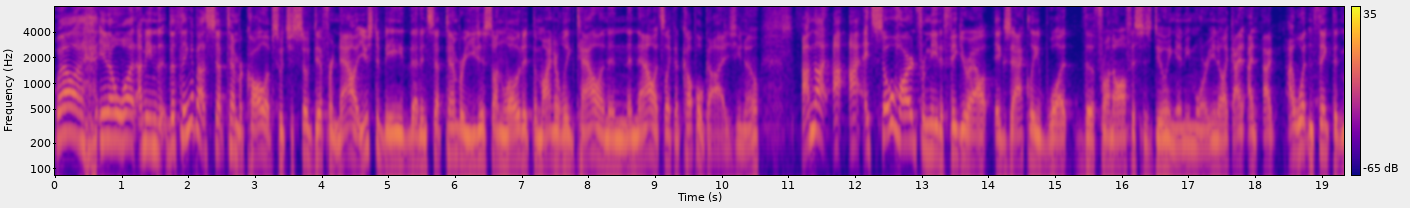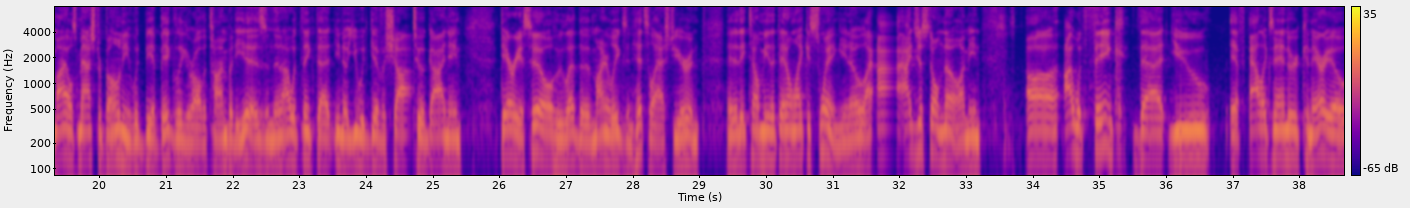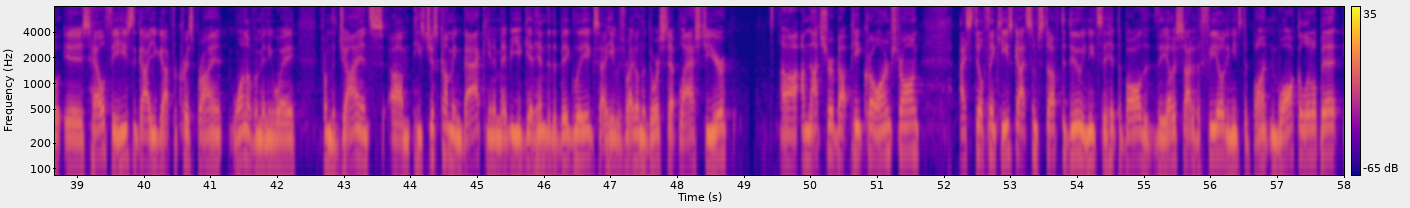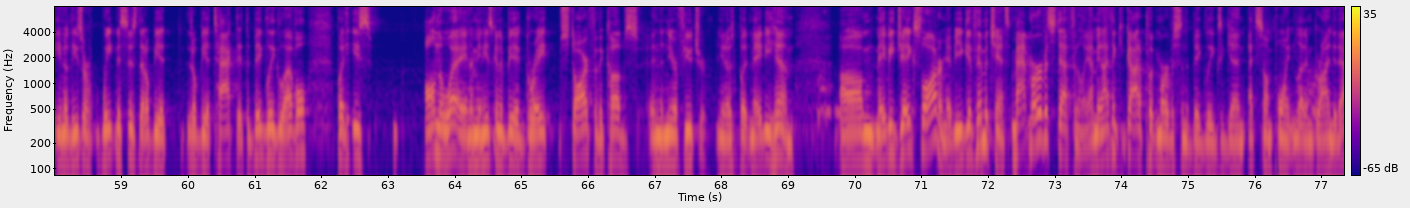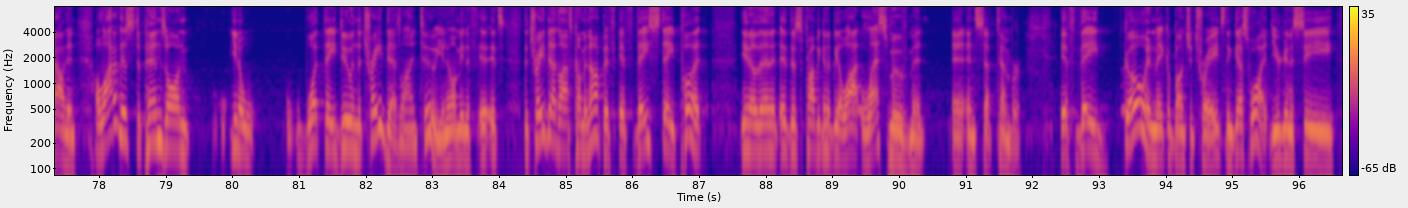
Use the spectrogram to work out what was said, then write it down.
Well, you know what? I mean, the, the thing about September call ups, which is so different now, it used to be that in September you just unloaded the minor league talent, and, and now it's like a couple guys, you know? I'm not. I, I, it's so hard for me to figure out exactly what the front office is doing anymore. You know, like I, I, I wouldn't think that Miles Mastrobuoni would be a big leaguer all the time, but he is. And then I would think that you know you would give a shot to a guy named Darius Hill, who led the minor leagues in hits last year, and they tell me that they don't like his swing. You know, I, I, I just don't know. I mean, uh, I would think that you if Alexander Canario is healthy, he's the guy you got for Kris Bryant, one of them anyway, from the Giants. Um, he's just coming back. You know, maybe you get him to the big leagues. Uh, he was right on the doorstep last year. Uh, I'm not sure about Pete Crow Armstrong. I still think he's got some stuff to do. He needs to hit the ball the, the, other side of the field. He needs to bunt and walk a little bit. You know, these are weaknesses that'll be a, that'll be attacked at the big league level. But he's on the way, and I mean he's going to be a great star for the Cubs in the near future. You know, but maybe him. Um, maybe Jake Slaughter. Maybe you give him a chance. Matt Mervis, definitely. I mean, I think you got to put Mervis in the big leagues again at some point and let him grind it out. And a lot of this depends on, you know, what they do in the trade deadline too. You know, I mean, if it's the trade deadline's coming up, if if they stay put you know, then it, it, there's probably going to be a lot less movement in, in September. If they go and make a bunch of trades, then guess what? You're going to see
